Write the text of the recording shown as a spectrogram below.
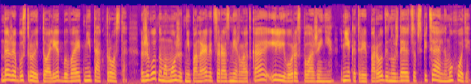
Даже обустроить туалет бывает не так просто. Животному может не понравиться размер лотка или его расположение. Некоторые породы нуждаются в специальном уходе.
